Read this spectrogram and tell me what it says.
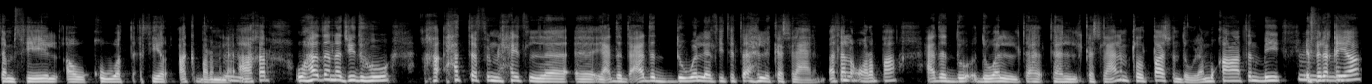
تمثيل أو قوة تأثير أكبر من. الآخر. وهذا نجده حتى في من حيث آه، عدد عدد الدول التي تتأهل لكأس العالم. مثلا. أوروبا عدد دول تأهل لكأس العالم 13 دولة مقارنة بافريقيا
